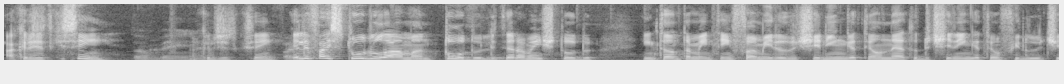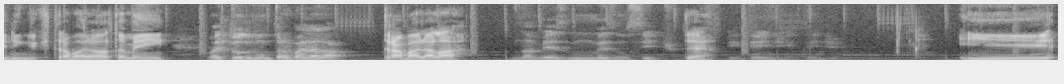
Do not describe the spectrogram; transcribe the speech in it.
Acredito que sim, também, né? acredito que sim. Faz- Ele faz tudo lá, mano, tudo, tudo. literalmente tudo. Então também tem família do Tiringa, tem o neto do Tiringa, tem o filho do Tiringa que trabalha lá também. Mas todo mundo trabalha lá, Trabalha lá, na mesmo, no mesmo sítio. é. Entendi, entendi. E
